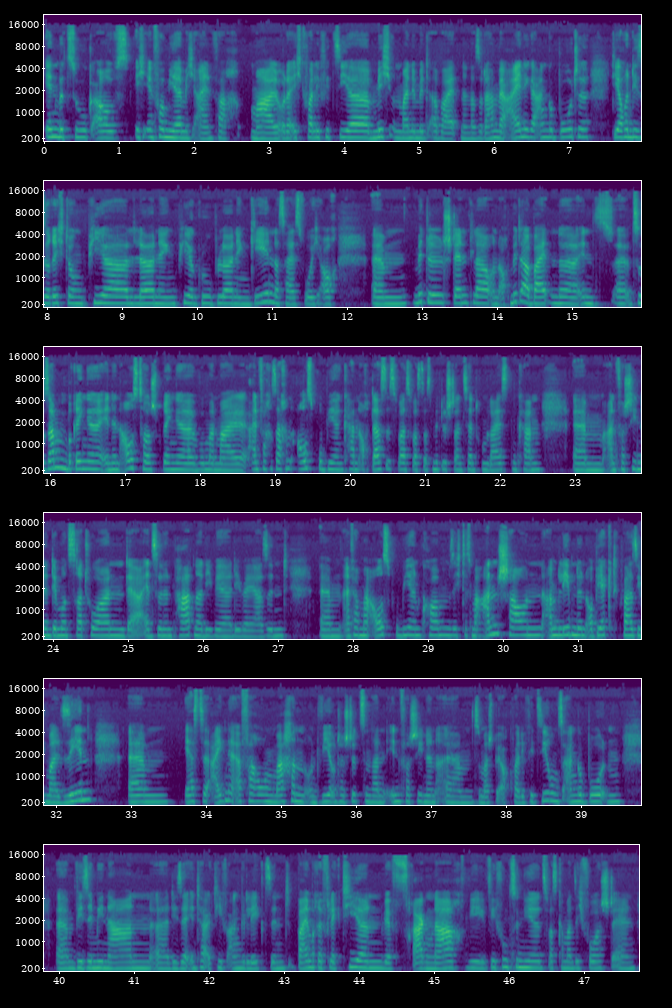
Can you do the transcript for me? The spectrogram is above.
in Bezug aufs, ich informiere mich einfach mal oder ich qualifiziere mich und meine Mitarbeitenden. Also da haben wir einige Angebote, die auch in diese Richtung Peer Learning, Peer Group Learning gehen. Das heißt, wo ich auch ähm, Mittelständler und auch Mitarbeitende ins, äh, zusammenbringe, in den Austausch bringe, wo man mal einfach Sachen ausprobieren kann. Auch das ist was, was das Mittelstandszentrum leisten kann, ähm, an verschiedenen Demonstratoren der einzelnen Partner, die wir, die wir ja sind, ähm, einfach mal ausprobieren kommen, sich das mal anschauen, am lebenden Objekt quasi mal sehen ähm, erste eigene Erfahrungen machen und wir unterstützen dann in verschiedenen, ähm, zum Beispiel auch Qualifizierungsangeboten, ähm, wie Seminaren, äh, die sehr interaktiv angelegt sind, beim Reflektieren. Wir fragen nach, wie, wie funktioniert es, was kann man sich vorstellen.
